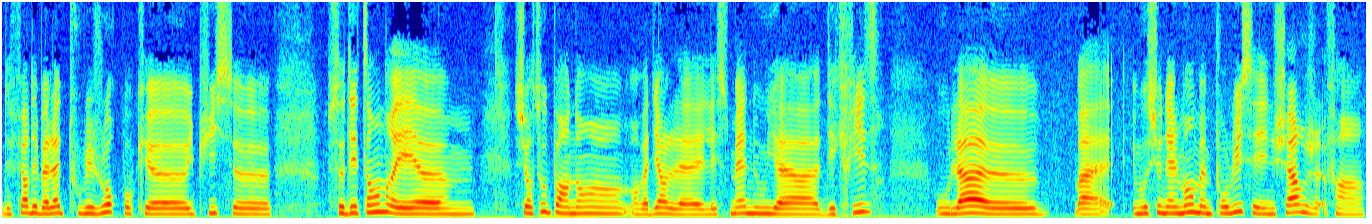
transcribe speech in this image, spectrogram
de faire des balades tous les jours pour qu'il puisse se détendre et surtout pendant, on va dire, les, semaines où il y a des crises, où là, bah, émotionnellement, même pour lui, c'est une charge. Enfin,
